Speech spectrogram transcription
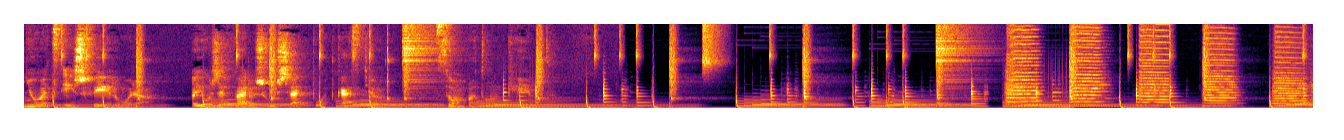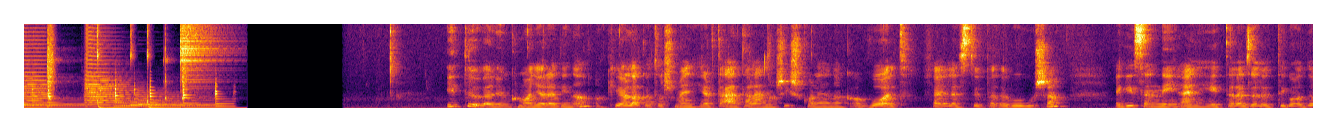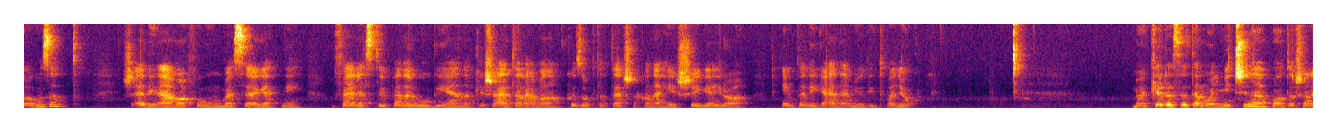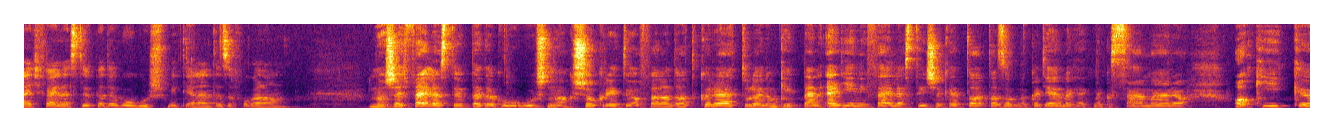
Nyolc és fél óra. A Józsefváros Újság podcastja. Szombatonként. Itt ül velünk Magyar Edina, aki a Lakatos Menyhért általános iskolának a volt fejlesztő pedagógusa. Egészen néhány héttel ezelőttig ott dolgozott, és Edinával fogunk beszélgetni a fejlesztő pedagógiának és általában a közoktatásnak a nehézségeiről. Én pedig Ádám Judit vagyok. Megkérdeztetem, hogy mit csinál pontosan egy fejlesztő pedagógus? Mit jelent ez a fogalom? Nos, egy fejlesztő pedagógusnak sokrétű a feladatköre, tulajdonképpen egyéni fejlesztéseket tart azoknak a gyermekeknek a számára, akik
